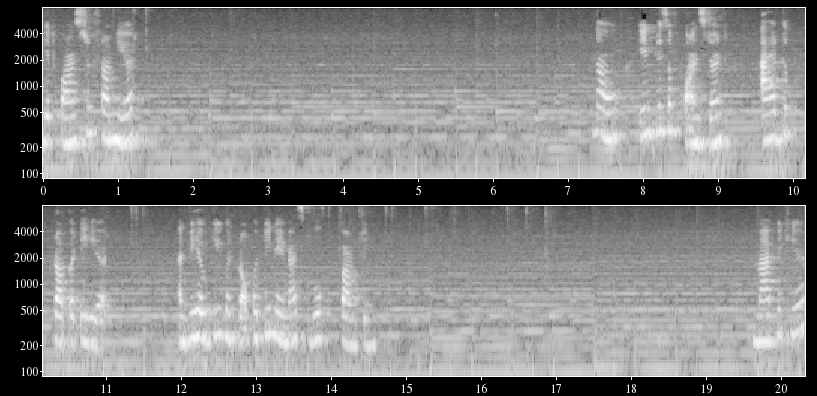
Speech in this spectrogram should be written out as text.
get constant from here in place of constant add the property here and we have given property name as book counting. Map it here.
